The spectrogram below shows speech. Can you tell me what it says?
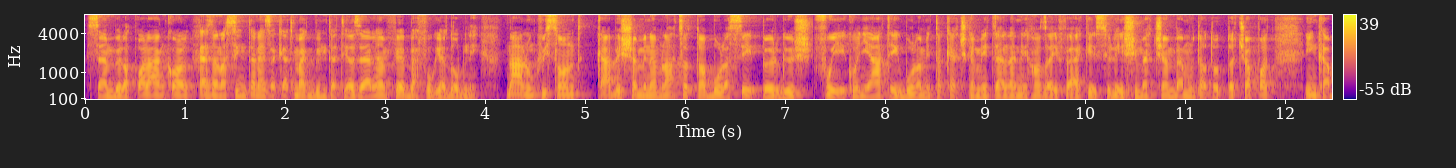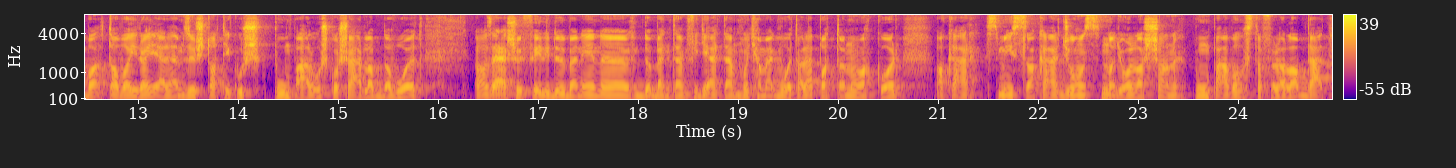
szemből a palánkkal. Ezen a szinten ezeket megbünteti az ellenfél, be fogja dobni. Nálunk viszont kb. semmi nem látszott abból a szép pörgős, folyékony játékból, amit a Kecskemét elleni hazai felkészülési meccsen bemutatott a csapat, inkább a tavalyra jellemző statikus, pumpálós kosárlabda volt, az első fél időben én döbbenten figyeltem, hogy ha megvolt a lepattanó, akkor akár Smith, akár Jones nagyon lassan pumpálva hozta föl a labdát,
